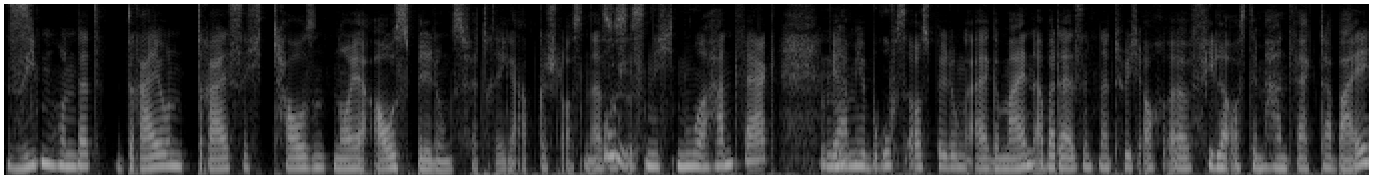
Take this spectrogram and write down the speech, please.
733.000 neue Ausbildungsverträge abgeschlossen. Also Ui. es ist nicht nur Handwerk. Wir mhm. haben hier Berufsausbildung allgemein, aber da sind natürlich auch äh, viele aus dem Handwerk dabei.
